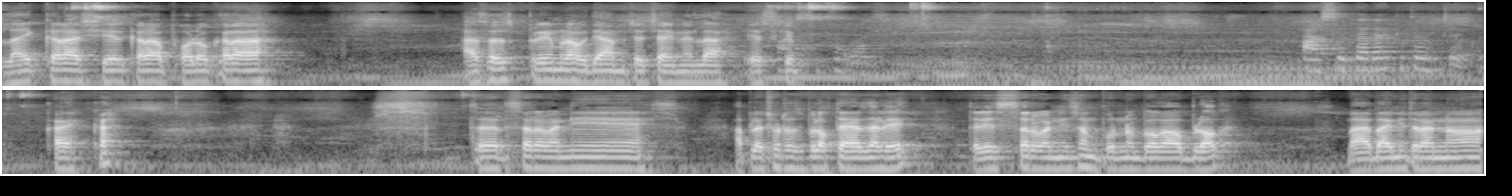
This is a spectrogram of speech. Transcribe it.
लाईक करा शेअर करा फॉलो करा. असंच प्रेम राहू द्या आमच्या चॅनलला एस के असं करा की तुमच्याकडे. काय का? तर सर्वांनी आपला छोटासा ब्लॉग तयार झाले तरी सर्वांनी संपूर्ण बघावं ब्लॉग. बाय बाय मित्रांनो.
